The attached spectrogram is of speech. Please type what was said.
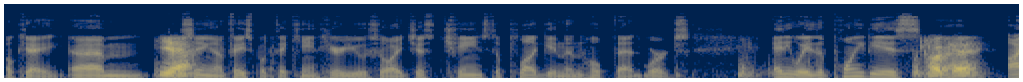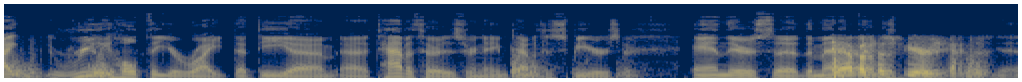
Okay. Um, Yeah. Saying on Facebook they can't hear you, so I just changed the plug-in and hope that works. Anyway, the point is, uh, Okay. I really hope that you're right. That the um, uh, Tabitha is her name, Tabitha Spears, and there's uh, the medic. Tabitha was- Spears. Yeah.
